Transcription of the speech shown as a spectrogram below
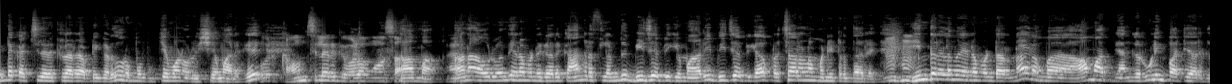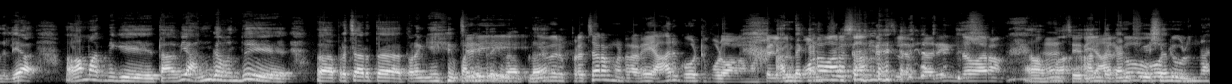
எந்த கட்சியில் இருக்கிறாரு அப்படிங்கிறதும் ரொம்ப முக்கியமான ஒரு விஷயமா இருக்கு. கவுன்சிலருக்கு இவ்வளவு மோசம். ஆமா. ஆனா அவர் வந்து என்ன பண்ணிருக்காரு? காங்கிரஸ்ல இருந்து பிஜேபிக்கு மாறி பிஜேபிக்காக பிரச்சாரம் பண்ணிட்டு இருந்தாரு. இந்த நிலைமை என்ன பண்ணிட்டாருன்னா நம்ம ஆம் ஆத்மி அங்க ரூலிங் பார்ட்டியா இருக்குது இல்லையா? ஆம் ஆத்மிக்கு தாவி அங்க வந்து பிரச்சாரத்தை தொடங்கி பண்ணிட்டு இருக்கிறாப்புல. இவர் பிரச்சாரம் பண்றாரு யாருக்கு ஓட்டு போடுவாங்க மக்கள். அந்த போன வாரம். காங்கிரஸ்ல இருந்தாரு இந்த வாரம். சரி. ஓட்டு விழுந்தா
